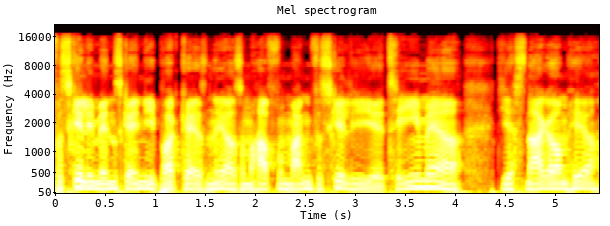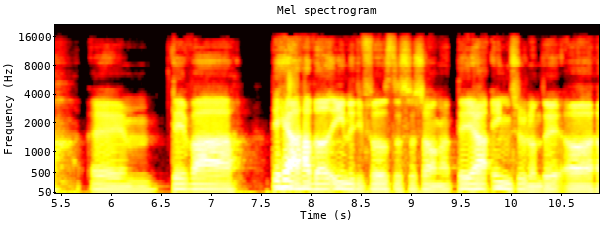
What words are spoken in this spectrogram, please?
forskellige mennesker inde i podcasten her, som har haft mange forskellige øh, temaer, de har snakket om her. Øh, det var... Det her har været en af de fedeste sæsoner. Det er ingen tvivl om det. Og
